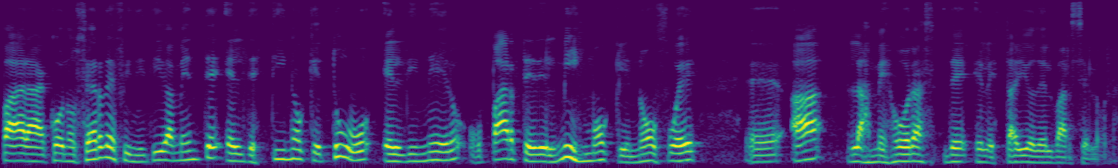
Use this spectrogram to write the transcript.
para conocer definitivamente el destino que tuvo el dinero o parte del mismo que no fue eh, a las mejoras del estadio del Barcelona.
